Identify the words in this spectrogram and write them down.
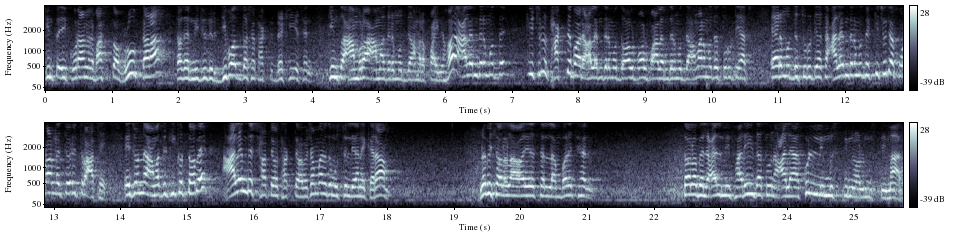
কিন্তু এই কোরআনের বাস্তব রূপ তারা তাদের নিজেদের জীবদ্দশা থাকতে দেখিয়েছেন। কিন্তু আমরা আমাদের মধ্যে আমরা পাইনি। হয় আলেমদের মধ্যে কিছুটা থাকতে পারে, আলেমদের মধ্যে অল্প অল্প, আলেমদের মধ্যে আমার মধ্যে ত্রুটি আছে, এর মধ্যে ত্রুটি আছে, আলেমদের মধ্যে কিছুটা কোরআনের চরিত্র আছে। এই জন্য আমাদের কী করতে হবে? আলেমদের সাথেও থাকতে হবে। সম্মানিত মুসল্লিয়ানে কেরাম, নবী সাল্লাহ আলিয়াল্লাম বলেছেন, তলবেল আলমি ফারিদাতুন আলা কুল্লি মুসলিম অল মুসলিমাত।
